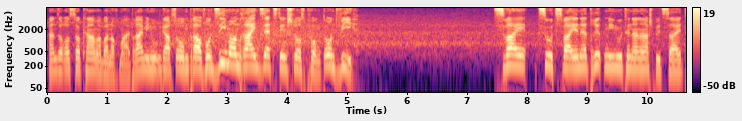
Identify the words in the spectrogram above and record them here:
Hansa Rostock kam aber nochmal. Drei Minuten gab es obendrauf und Simon Rhein setzt den Schlusspunkt. Und wie? 2 zu 2 in der dritten Minute in der Nachspielzeit.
